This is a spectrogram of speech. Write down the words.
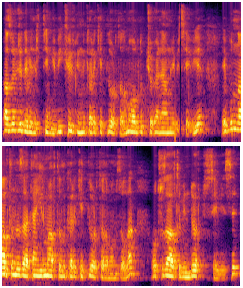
Az önce de belirttiğim gibi 200 günlük hareketli ortalama oldukça önemli bir seviye. E bunun altında zaten 20 haftalık hareketli ortalamamız olan 36.400 seviyesi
